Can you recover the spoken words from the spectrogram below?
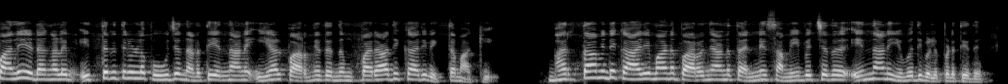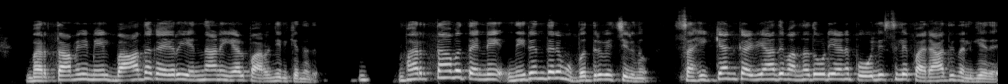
പലയിടങ്ങളും ഇത്തരത്തിലുള്ള പൂജ നടത്തിയെന്നാണ് ഇയാൾ പറഞ്ഞതെന്നും പരാതിക്കാരി വ്യക്തമാക്കി. ഭർത്താവിന്റെ കാര്യമാണ് പറഞ്ഞാണ് തന്നെ സമീപിച്ചത് എന്നാണ് യുവതി വെളിപ്പെടുത്തിയത്. ഭർത്താവിന് മേൽ ബാധ കയറി എന്നാണ് ഇയാൾ പറഞ്ഞിരിക്കുന്നത്. ഭർത്താവ് തന്നെ നിരന്തരം ഉപദ്രവിച്ചിരുന്നു. സഹിക്കാൻ കഴിയാതെ വന്നതോടെയാണ് പോലീസിലെ പരാതി നൽകിയത്.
